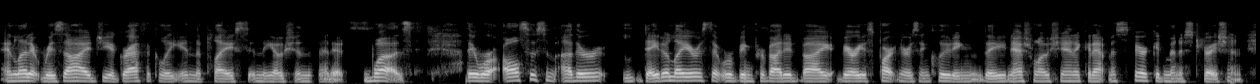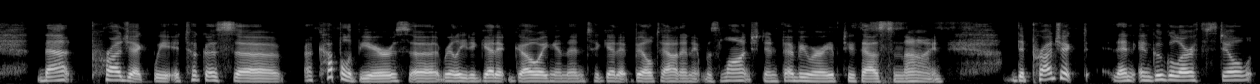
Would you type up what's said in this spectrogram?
and let it reside geographically in the place in the ocean that it was. There were also some other data layers that were being provided by various partners, including the National Oceanic and Atmospheric Administration. That project, we it took us uh, a couple of years uh, really to get it going and then to get it built out, and it was launched in February of 2009 the project and, and, Google Earth still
